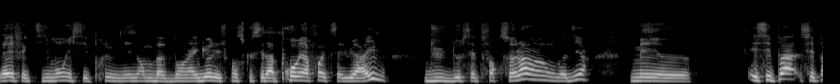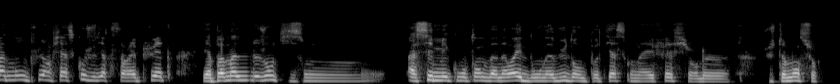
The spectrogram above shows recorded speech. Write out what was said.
Là effectivement il s'est pris une énorme baffe dans la gueule et je pense que c'est la première fois que ça lui arrive de cette force-là, hein, on va dire. Mais euh, et c'est pas c'est pas non plus un fiasco. Je veux dire ça aurait pu être. Il y a pas mal de gens qui sont assez mécontents de White, dont on a vu dans le podcast qu'on avait fait sur le justement sur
